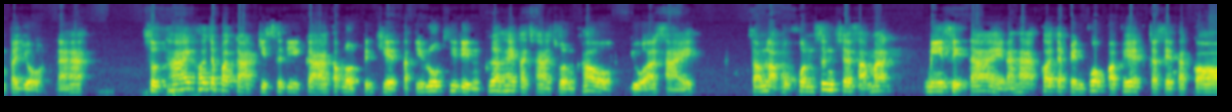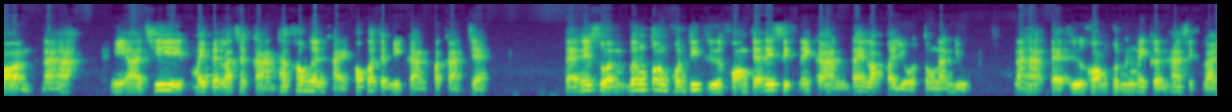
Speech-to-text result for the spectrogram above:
ำประโยชน์นะฮะสุดท้ายเขาจะประกาศกฤษฎีกากำหนดเป็นเขตปฏิรูปที่ดินเพื่อให้ประชาชนเข้าอยู่อาศัยสำหรับบุคคลซึ่งจะสามารถมีสิทธิ์ได้นะฮะก็จะเป็นพวกประเภทเกษตรกรนะฮะ มีอาชีพไม่เป็นราชการถ้าเข้าเงื่อนไขเขาก็จะมีการประกาศแจก แต่ในส่วนเบื้องต้นคนที่ถือครองจะได้สิทธิ์ในการได้รับประโยชน์ตรงนั้นอยู่นะฮะแต่ถือครองคนหนึ่งไม่เกินห้าสิบไร่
